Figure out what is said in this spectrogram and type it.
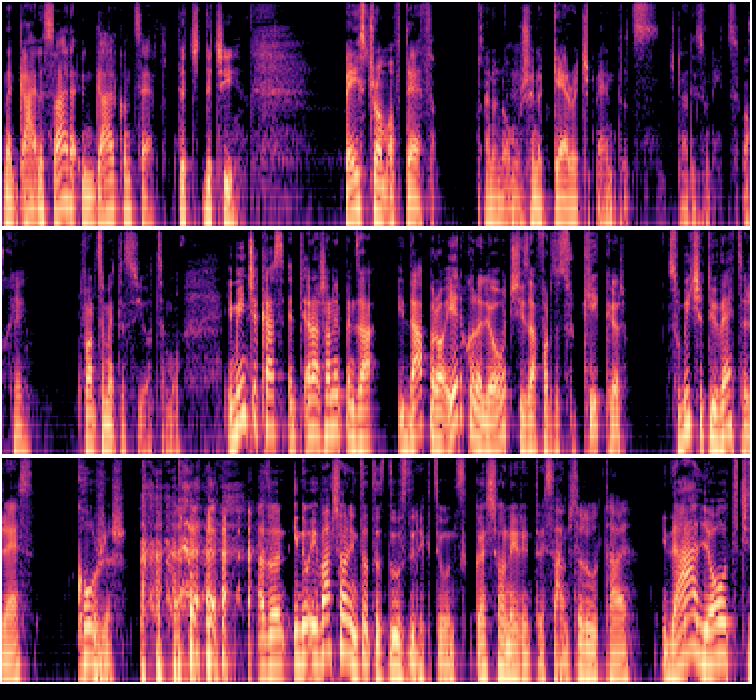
eine geile Seite, un geil Konzert. De, de ci? Bass Drum of Death. I don't know, okay. eine Garage Band, das Stati Units. Ok. Forse mette si io, zamo. In mince cas, era schon nicht pensare, i da però er quella lot, ci sa forse sul kicker, so bitte tu vezza jes, kojas. also, in, i va schon in tutte due direzioni, questo è schon eher interessant. Absolut, hai. I da lot, ci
